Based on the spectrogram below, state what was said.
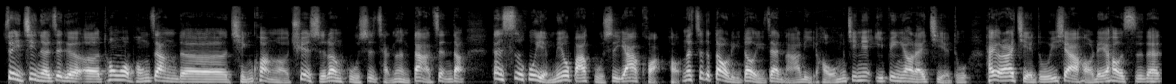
最近的这个呃通货膨胀的情况啊，确实让股市产生很大震荡，但似乎也没有把股市压垮。好，那这个道理到底在哪里？好，我们今天一并要来解读，还有来解读一下哈雷浩斯的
